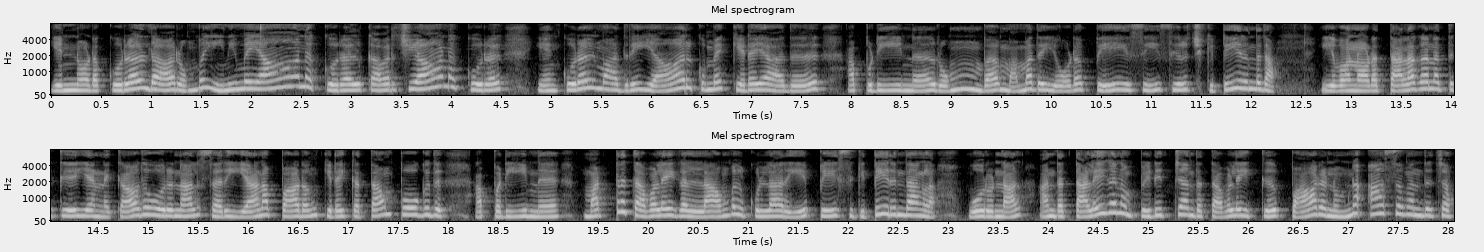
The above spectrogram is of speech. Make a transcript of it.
என்னோட குரல் தான் ரொம்ப இனிமையான குரல் கவர்ச்சியான குரல். என் குரல் மாதிரி யாருக்குமே கிடையாது. அப்படின்னு ரொம்ப மமதையோட பேசி சிரிச்சுக்கிட்டே இருந்ததாம். இவனோட தலகணத்துக்கு என்னைக்காவது ஒரு நாள் சரியான பாடம் கிடைக்கத்தான் போகுது. அப்படின்னு மற்ற தவளைகள்லாம் அவங்களுக்குள்ளாரையே பேசிக்கிட்டே இருந்தாங்களாம். ஒரு நாள் அந்த தலைகணம் பிடிச்ச அந்த தவளைக்கு பாடணும்னு ஆசை வந்துச்சான்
